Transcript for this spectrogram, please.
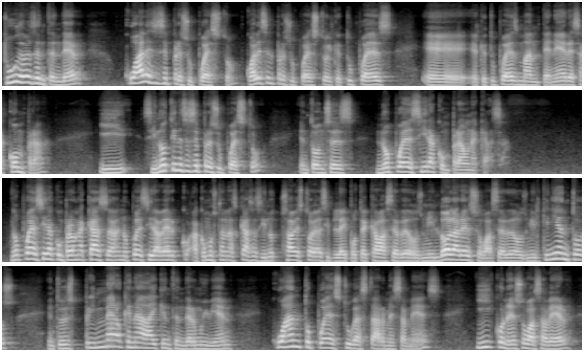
tú debes de entender cuál es ese presupuesto, cuál es el presupuesto el que tú puedes, eh, el que tú puedes mantener esa compra y si no tienes ese presupuesto, entonces no puedes ir a comprar una casa. No puedes ir a comprar una casa, no puedes ir a ver a cómo están las casas y no sabes todavía si la hipoteca va a ser de dos mil dólares o va a ser de dos mil quinientos entonces, primero que nada hay que entender muy bien cuánto puedes tú gastar mes a mes y con eso vas a ver,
